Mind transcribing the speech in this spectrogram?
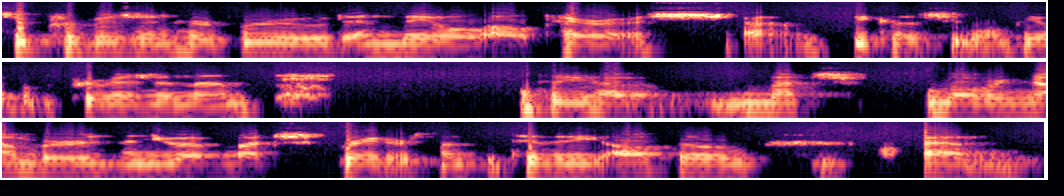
to provision her brood, and they will all perish um, because she won't be able to provision them. So you have much lower numbers and you have much greater sensitivity. Also, um,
